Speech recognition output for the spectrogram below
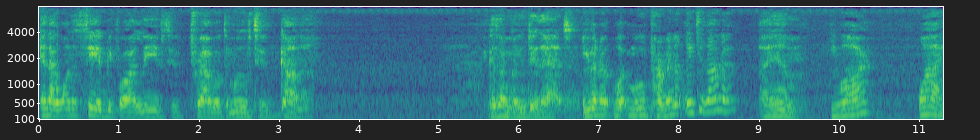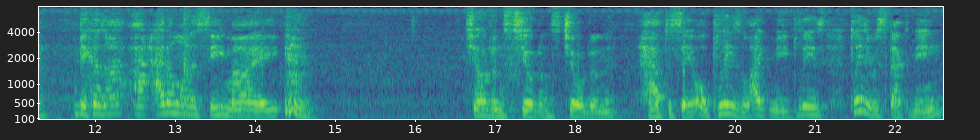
And I want to see it before I leave to travel to move to Ghana. Because I'm going to do that. You're gonna what move permanently to Ghana? I am. You are? Why? Because I, I, I don't want to see my children's children's children have to say, oh, please like me, please, please respect me,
